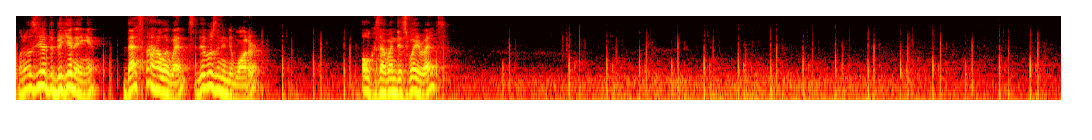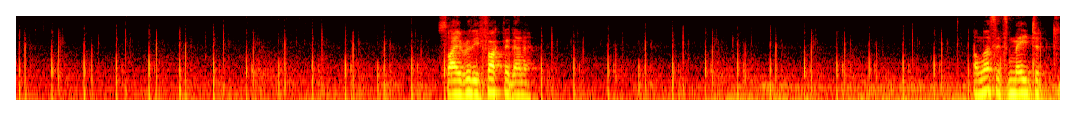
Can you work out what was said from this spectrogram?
When I was here at the beginning, that's not how I went. There wasn't any water. Oh, because I went this way, right? So I really fucked it then. Unless it's made to, to,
